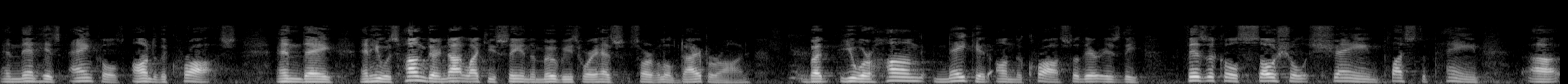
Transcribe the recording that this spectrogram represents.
and then his ankles onto the cross. And they, and he was hung there not like you see in the movies where he has sort of a little diaper on, but you were hung naked on the cross. So there is the physical, social shame plus the pain. Uh,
